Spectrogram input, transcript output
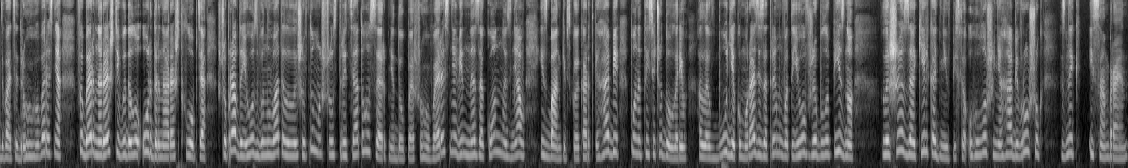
22 вересня ФБР нарешті видало ордер на арешт хлопця. Щоправда, його звинуватили лише в тому, що з 30 серпня до 1 вересня він незаконно зняв із банківської картки Габі понад тисячу доларів. Але в будь-якому разі затримувати його вже було пізно. Лише за кілька днів після оголошення Габі в розшук зник і сам Брайан.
